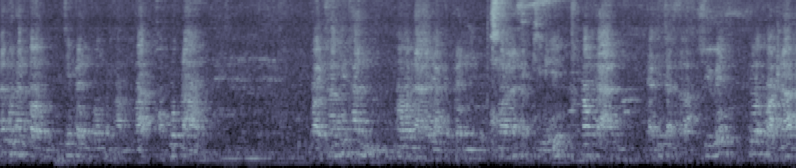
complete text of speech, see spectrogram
และคุณอันตนที่เป็นองค์ประทับวัดของพวกเราบ่อยครั้งที่ท่านภาวนาอยากจะเป็นมรณสักขีต้องการอยากที่จะสละชีวิตเพื่อความรัก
